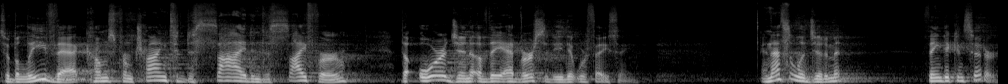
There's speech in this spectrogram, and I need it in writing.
to believe that comes from trying to decide and decipher the origin of the adversity that we're facing. And that's a legitimate thing to consider.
